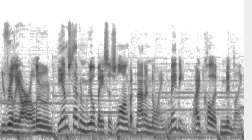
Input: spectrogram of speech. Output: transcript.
you really are a loon. The M7 wheelbase is long but not annoying. Maybe I'd call it mid-length.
